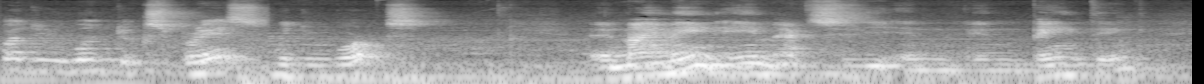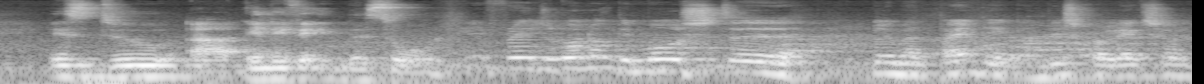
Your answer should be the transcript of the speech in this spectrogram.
what do you want to express with your works? Uh, my main aim actually in, in painting is to uh, elevate the soul. Friends, one of the most uh, relevant paintings in this collection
